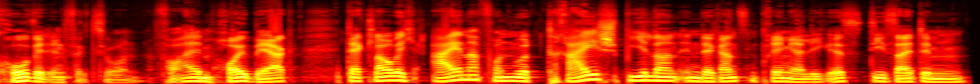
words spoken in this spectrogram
Covid-Infektion. Vor allem Heuberg, der glaube ich einer von nur drei Spielern in der ganzen Premier League ist, die seit dem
